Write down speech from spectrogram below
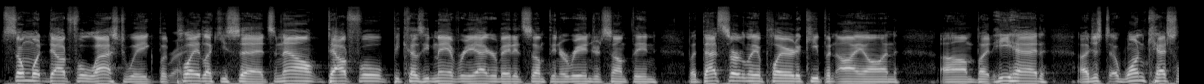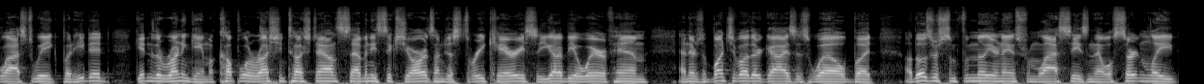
somewhat doubtful last week, but right. played like you said. So now doubtful because he may have re-aggravated something or re-injured something, but that's certainly a player to keep an eye on. Um, but he had uh, just one catch last week, but he did get into the running game. A couple of rushing touchdowns, 76 yards on just three carries. So you got to be aware of him. And there's a bunch of other guys as well. But uh, those are some familiar names from last season that will certainly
